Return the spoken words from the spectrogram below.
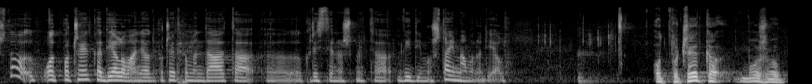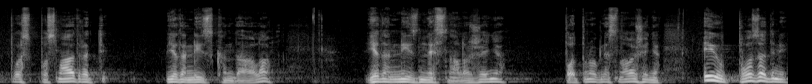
Što od početka djelovanja, od početka mandata eh, Kristijana Šmita vidimo? Šta imamo na dijelu? Od početka možemo posmatrati jedan niz skandala, jedan niz nesnalaženja, potpunog nesnalaženja i u pozadini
